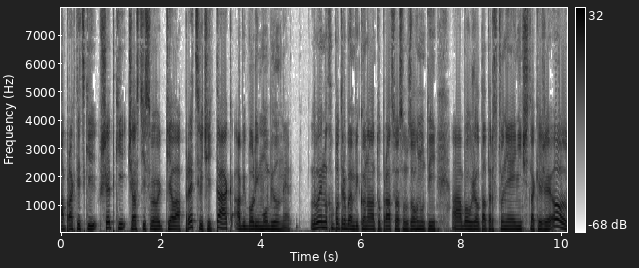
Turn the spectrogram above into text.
a prakticky všetky časti svojho tela precvičiť tak, aby boli mobilné. Lebo jednoducho potrebujem vykonávať tú prácu a som zohnutý a bohužiaľ taterstvo nie je nič také, že o,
